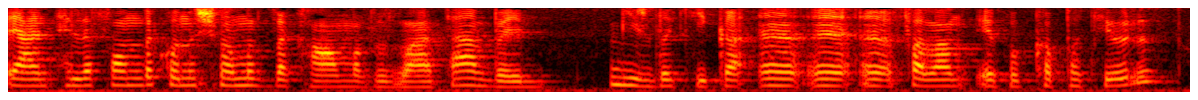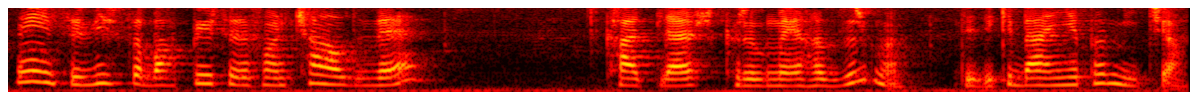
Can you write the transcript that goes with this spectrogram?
yani telefonda konuşmamız da kalmadı zaten. Böyle bir dakika ı, ı, ı falan yapıp kapatıyoruz. Neyse bir sabah bir telefon çaldı ve kalpler kırılmaya hazır mı? Dedi ki ben yapamayacağım.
